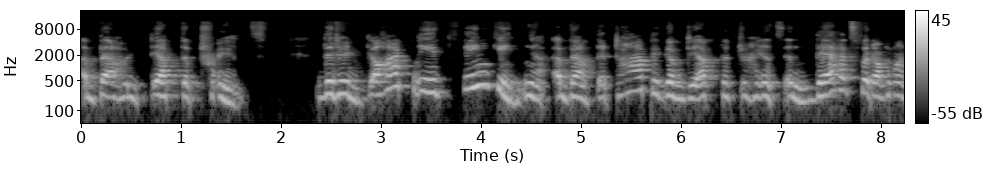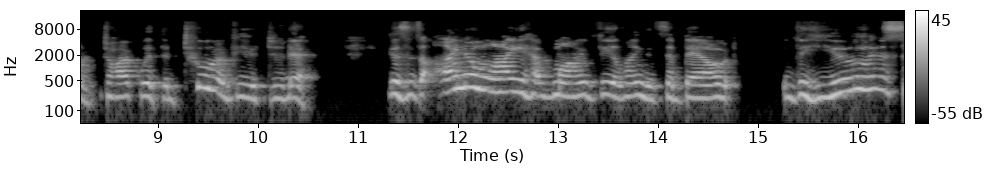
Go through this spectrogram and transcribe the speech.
about depth of trance that had got me thinking about the topic of depth of trance. And that's what I want to talk with the two of you today. Because I know I have my feelings about the use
